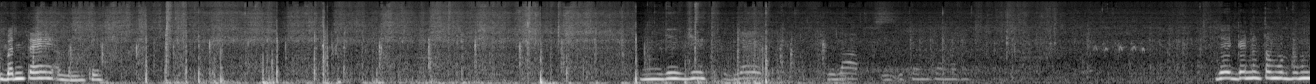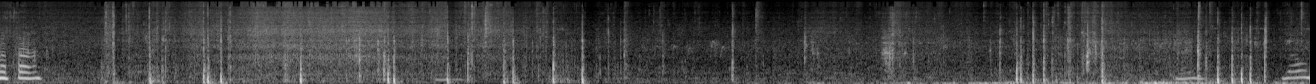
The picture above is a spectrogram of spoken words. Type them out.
Abante, abante. Hindi, G. Relax. Di, ganun tumulong na ta. Yun.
